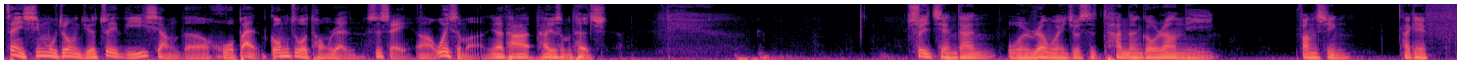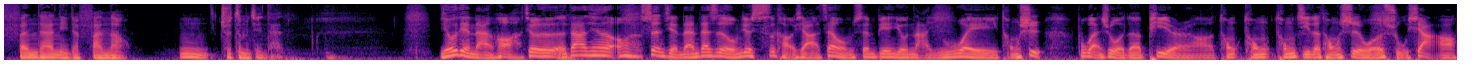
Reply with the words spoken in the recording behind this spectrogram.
在你心目中，你觉得最理想的伙伴、工作同仁是谁啊？为什么？你看他他有什么特质？最简单，我认为就是他能够让你放心，他可以分担你的烦恼，嗯，就这么简单。有点难哈，就是大家听到哦是很简单，但是我们就思考一下，在我们身边有哪一位同事，不管是我的 peer 啊，同同同级的同事，我的属下啊，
